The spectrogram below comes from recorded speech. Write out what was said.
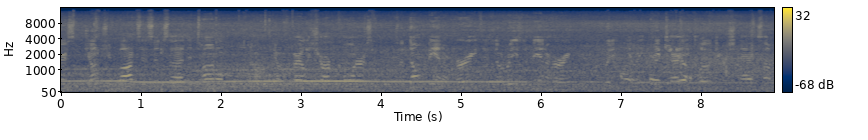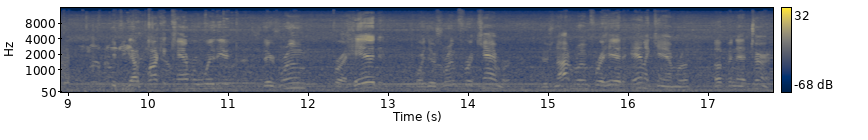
There's some junction boxes inside the tunnel, you know, fairly sharp corners. So don't be in a hurry. There's no reason to be in a hurry. But if you know, keep carrying clothes, you can snag something. If you got a pocket camera with you, there's room for a head or there's room for a camera. There's not room for a head and a camera up in that turn.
